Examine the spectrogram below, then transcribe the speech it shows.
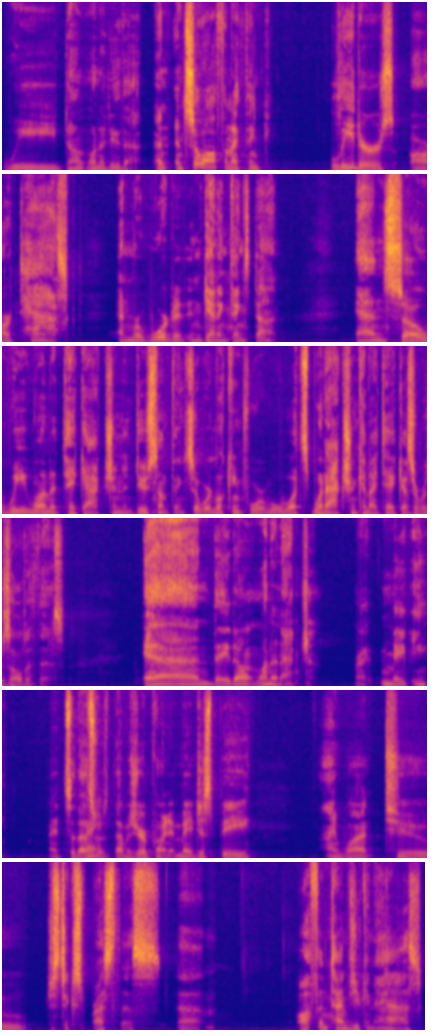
we don't want to do that. And and so often I think leaders are tasked and rewarded in getting things done. And so we want to take action and do something. So we're looking for, well, what's what action can I take as a result of this? And they don't want an action, right? Maybe right? So that's right. what that was your point. It may just be, I want to just express this. Um, oftentimes, you can ask,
